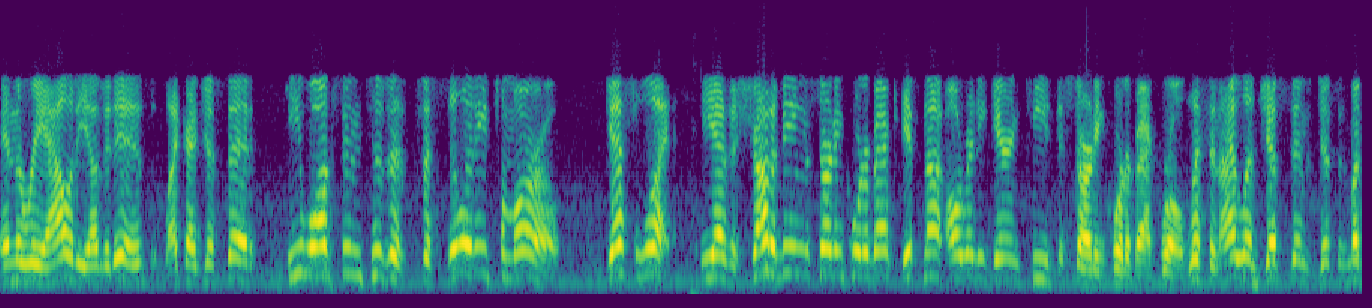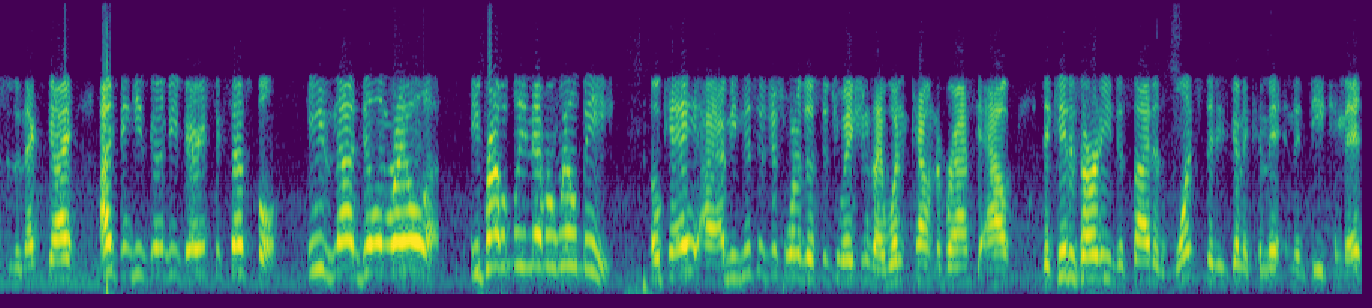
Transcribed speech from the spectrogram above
And the reality of it is, like I just said, he walks into the facility tomorrow. Guess what? He has a shot at being the starting quarterback, if not already guaranteed the starting quarterback role. Listen, I love Jeff Sims just as much as the next guy. I think he's going to be very successful. He's not Dylan Raiola. He probably never will be. Okay? I, I mean, this is just one of those situations I wouldn't count Nebraska out. The kid has already decided once that he's going to commit and then decommit.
